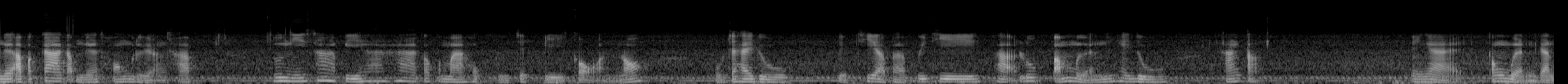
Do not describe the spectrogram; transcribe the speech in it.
เนื้ออัปปาก้ากับเนื้อท้องเหลืองครับ รุ่นนี้สร้างปีห้าห้าก็ประมาณหกหรือเจ็ดปีก่อนเนาะผมจะให้ดูเปรียบเทียบครับ วิธีพระรูปปั๊มเหมือนให้ดูข้างตัดง่ายๆต้องเหมือนกัน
